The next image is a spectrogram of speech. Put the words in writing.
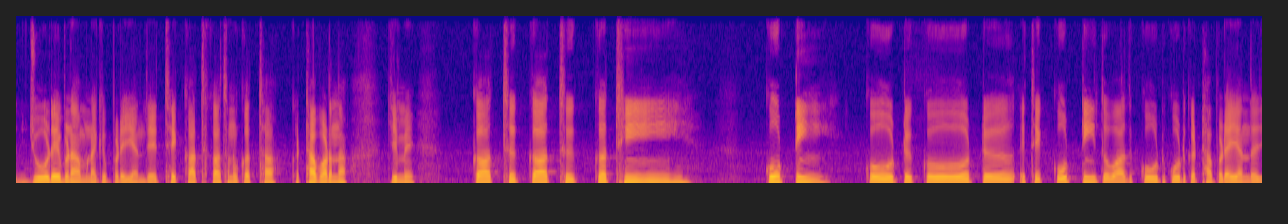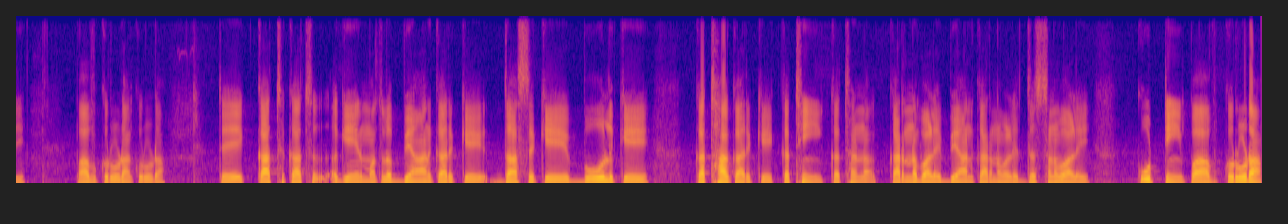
ਜੋੜੇ ਬਣਾ ਬਣਾ ਕੇ ਪੜ੍ਹੇ ਜਾਂਦੇ, ਇੱਥੇ ਕਥ ਕਥ ਨੂੰ ਕੱਥਾ ਇਕੱਠਾ ਪੜ੍ਹਨਾ। ਜਿਵੇਂ ਕਥ ਕਥ, ਕਥੀ, ਕੋਟੀ, ਕੋਟ ਕੋਟ। ਇੱਥੇ ਕੋਟੀ ਤੋਂ ਬਾਅਦ ਕੋਟ ਕੋਟ ਇਕੱਠਾ ਪੜ੍ਹਿਆ ਜਾਂਦਾ ਜੀ। ਭਾਵ ਕਰੋੜਾਂ ਕਰੋੜਾਂ। ਤੇ ਕਥ ਕਥ ਅਗੇਨ ਮਤਲਬ ਬਿਆਨ ਕਰਕੇ, ਦੱਸ ਕੇ, ਬੋਲ ਕੇ, ਕਥਾ ਕਰਕੇ, ਕਥੀ ਕਥਨ ਕਰਨ ਵਾਲੇ, ਬਿਆਨ ਕਰਨ ਵਾਲੇ, ਦੱਸਣ ਵਾਲੇ, ਕੋਟੀ ਭਾਵ ਕਰੋੜਾਂ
